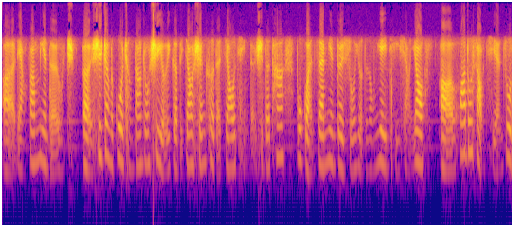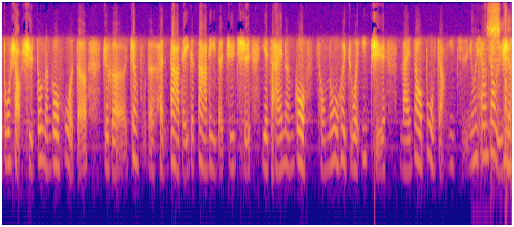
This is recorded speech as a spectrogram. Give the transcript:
呃两方面的呃施政的过程当中是有一个比较深刻的交情的，使得他不管在面对所有的农业议题，想要。呃，花多少钱做多少事都能够获得这个政府的很大的一个大力的支持，也才能够从农委会主委一职来到部长一职，因为相较于是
